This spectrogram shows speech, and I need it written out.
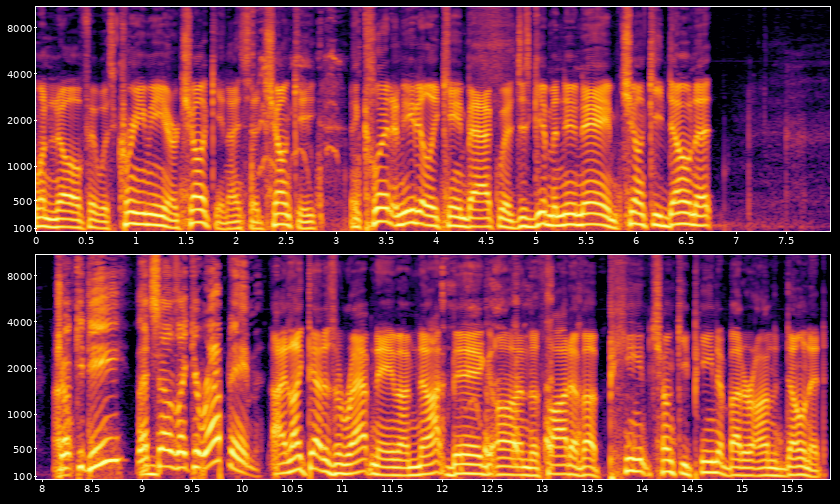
wanted to know if it was creamy or chunky. And I said, chunky. And Clint immediately came back with, just give him a new name, Chunky Donut. Chunky D? That sounds like your rap name. I like that as a rap name. I'm not big on the thought of a pe- chunky peanut butter on a donut.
